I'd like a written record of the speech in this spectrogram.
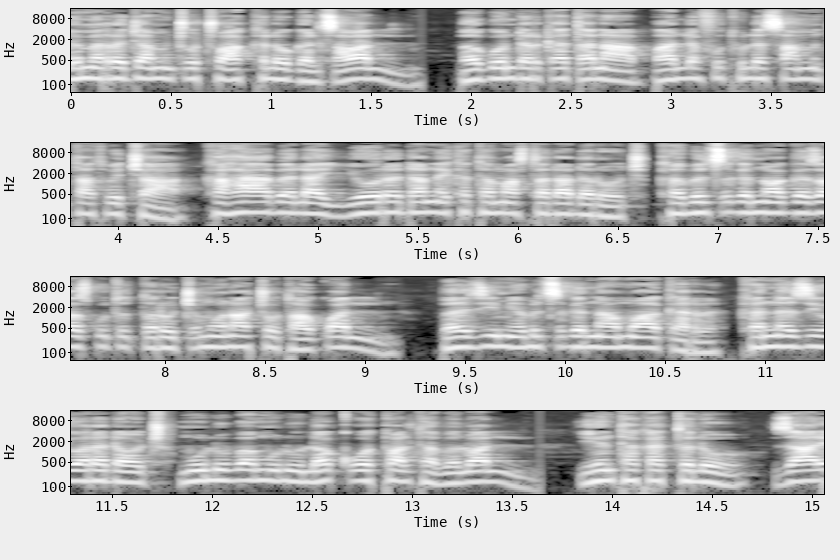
የመረጃ ምንጮቹ አክለው ገልጸዋል። በጎንደር ቀጠና ባለፉት ሁለት ሳምንታት ብቻ ከ20 በላይ የወረዳና የከተማ አስተዳደሮች ከብልጽግናው አገዛዝ ቁጥጥር ውጭ መሆናቸው ታውቋል። በዚህም የብልጽግና መዋቅር ከእነዚህ ወረዳዎች ሙሉ በሙሉ ለቆ ወጥቷል ተብሏል። ይህን ተከትሎ ዛሬ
